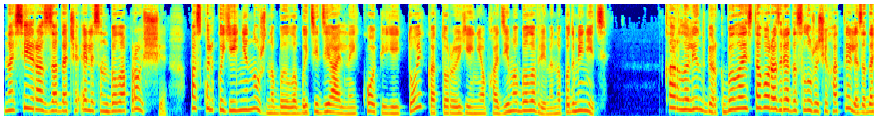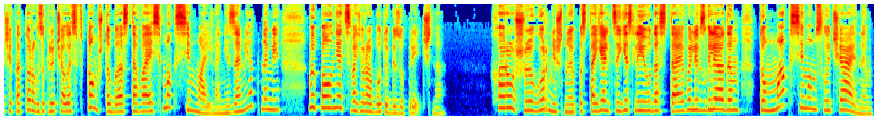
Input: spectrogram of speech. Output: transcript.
На сей раз задача Эллисон была проще, поскольку ей не нужно было быть идеальной копией той, которую ей необходимо было временно подменить. Карла Линдберг была из того разряда служащих отеля, задача которых заключалась в том, чтобы, оставаясь максимально незаметными, выполнять свою работу безупречно. Хорошую горничную постояльцы, если и удостаивали взглядом, то максимум случайным,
